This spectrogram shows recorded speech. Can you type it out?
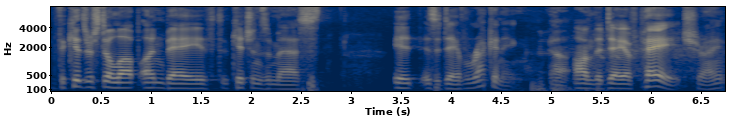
If the kids are still up, unbathed, the kitchen's a mess, it is a day of reckoning uh, on the day of Paige, right?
